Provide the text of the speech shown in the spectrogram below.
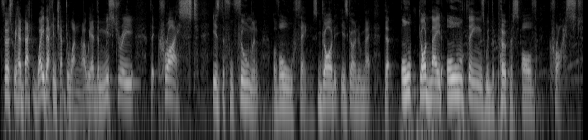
First, we had back way back in chapter one, right? We had the mystery that Christ is the fulfillment of all things. God is going to make that all God made all things with the purpose of Christ.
